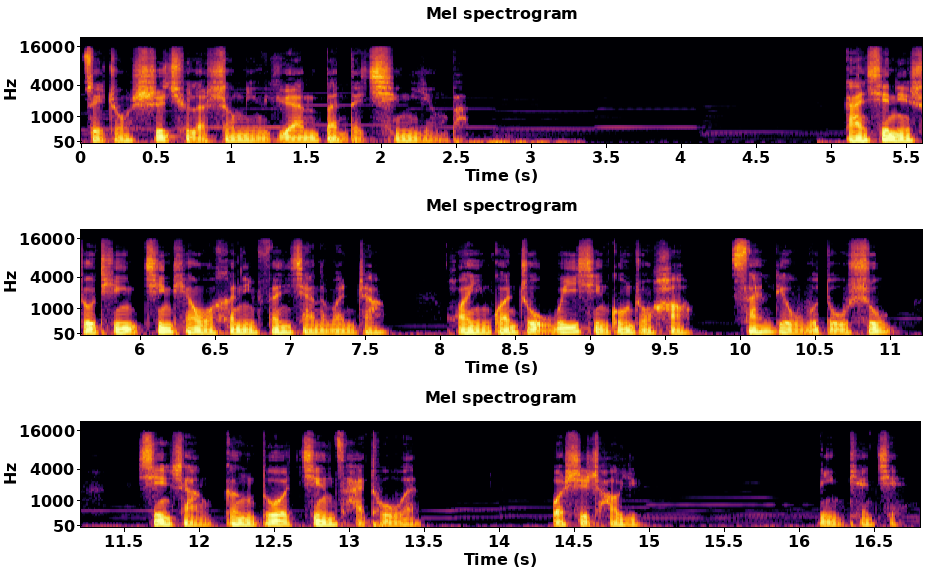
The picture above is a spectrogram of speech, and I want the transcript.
最终失去了生命原本的轻盈吧。感谢您收听今天我和您分享的文章，欢迎关注微信公众号“三六五读书”，欣赏更多精彩图文。我是超宇，明天见。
